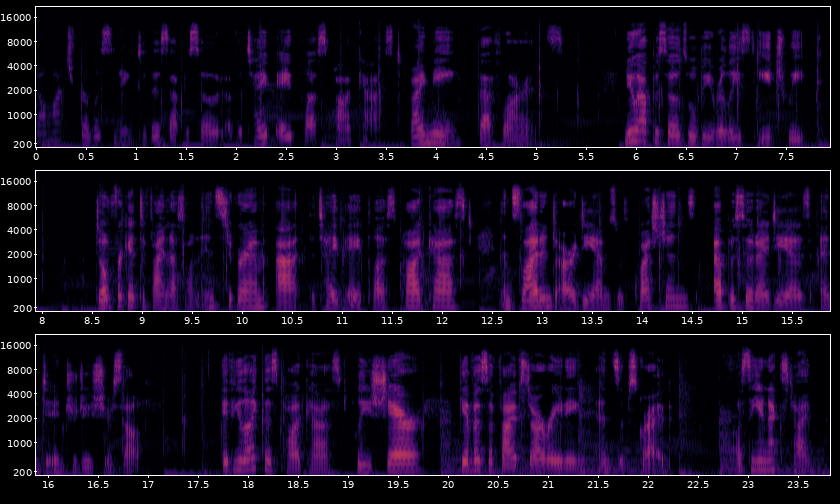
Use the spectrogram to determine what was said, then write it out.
So much for listening to this episode of the Type A Plus podcast by me, Beth Lawrence. New episodes will be released each week. Don't forget to find us on Instagram at the Type A Plus Podcast and slide into our DMs with questions, episode ideas, and to introduce yourself. If you like this podcast, please share, give us a five star rating, and subscribe. I'll see you next time.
